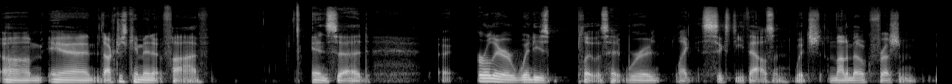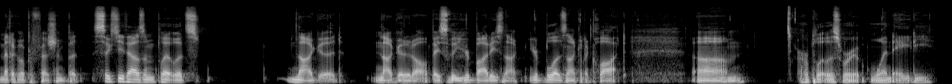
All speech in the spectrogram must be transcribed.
um, and the doctors came in at five and said uh, earlier Wendy's platelets had, were like sixty thousand, which I'm not a medical profession medical profession, but sixty thousand platelets not good, not good at all. Basically, your body's not your blood's not going to clot. Um, her platelets were at 180,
